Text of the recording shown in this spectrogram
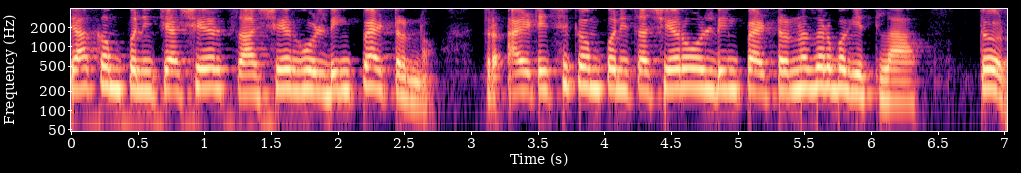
त्या कंपनीच्या शेअरचा शेअर होल्डिंग पॅटर्न तर आय टी सी कंपनीचा शेअर होल्डिंग पॅटर्न जर बघितला तर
